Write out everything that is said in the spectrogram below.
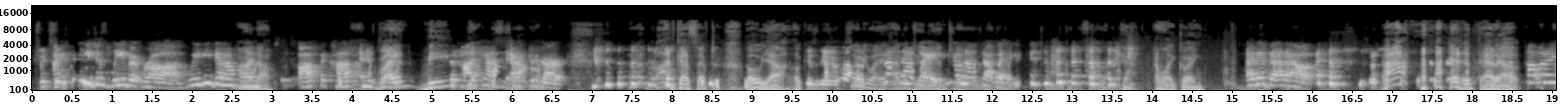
Fix I think we just leave it raw. We need to have one know. just off the cuff, and it's like When me the podcast this is after like- dark. podcast after. Oh yeah. Okay. Disney after So anyway, I not will that do the way. intro No, not that then- way. All right, yeah. I'm like going. Edit that out. Ah, edit that out. not what I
